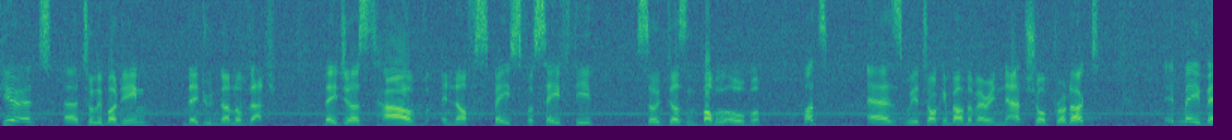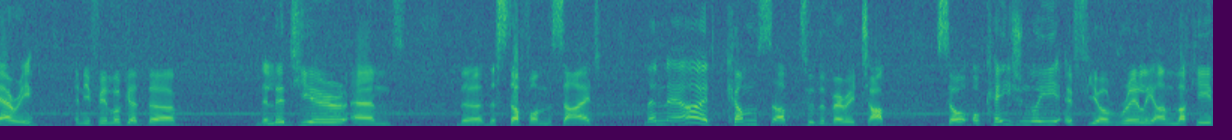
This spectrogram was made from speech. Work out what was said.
Here at uh, Tullibardine, they do none of that. They just have enough space for safety so it doesn't bubble over. But as we're talking about a very natural product, it may vary. And if you look at the, the lid here and the, the stuff on the side, then yeah, it comes up to the very top. So occasionally, if you're really unlucky,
